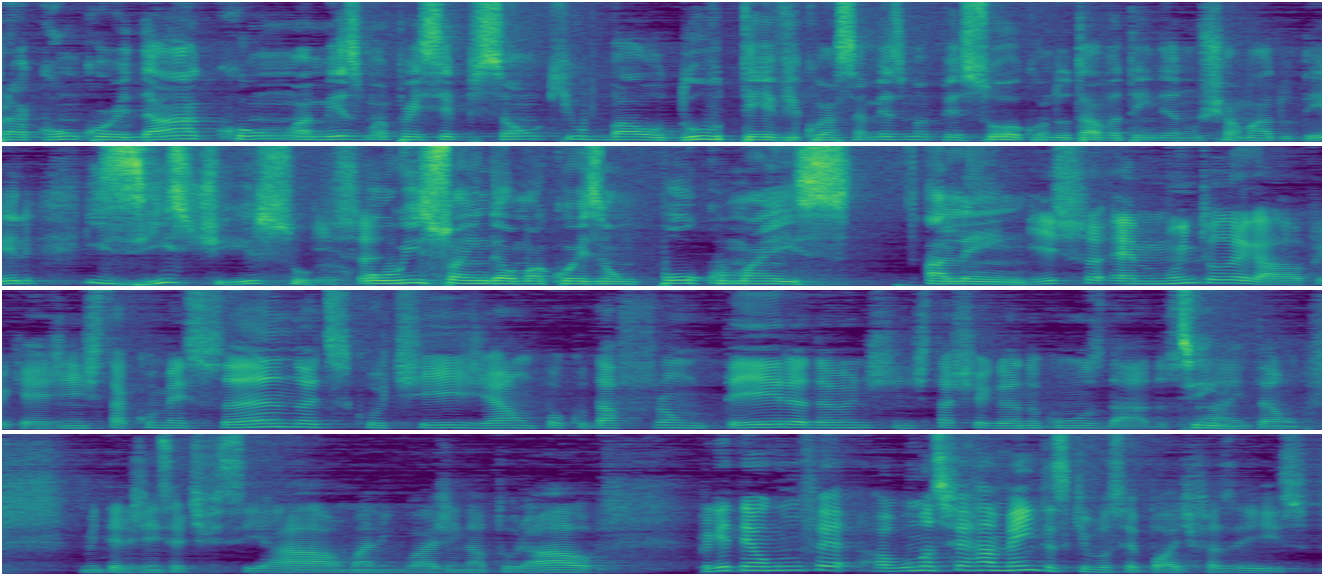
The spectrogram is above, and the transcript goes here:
para concordar com a mesma percepção que o Baldu teve com essa mesma pessoa quando estava atendendo um chamado dele? Existe isso? isso é... Ou isso ainda é uma coisa um pouco mais além? Isso é muito legal, porque a gente está começando a discutir já um pouco da fronteira de onde a gente está chegando com os dados. Sim. Tá? Então, uma inteligência artificial, uma linguagem natural porque tem algum, algumas ferramentas que você pode fazer isso.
